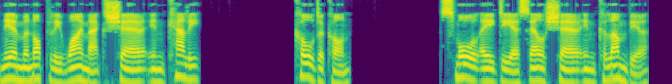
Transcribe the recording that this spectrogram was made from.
Near monopoly WiMAX share in Cali. Coldacon Small ADSL share in Colombia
